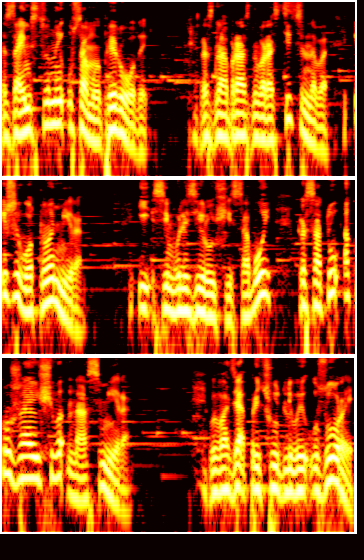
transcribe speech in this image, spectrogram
заимствованные у самой природы, разнообразного растительного и животного мира, и символизирующие собой красоту окружающего нас мира – Выводя причудливые узоры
